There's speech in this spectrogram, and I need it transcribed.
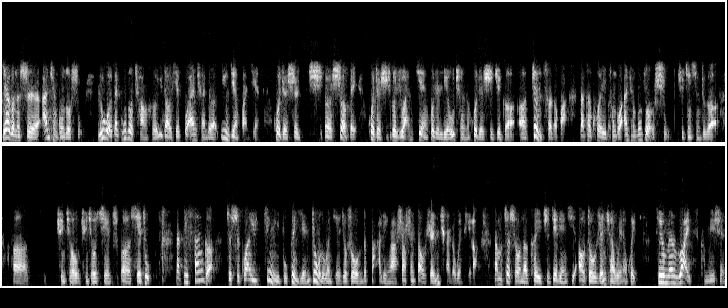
第二个呢是安全工作署，如果在工作场合遇到一些不安全的硬件环节，或者是呃设备，或者是这个软件或者流程，或者是这个呃政策的话，那他会通过安全工作署去进行这个。呃，寻求寻求协助呃协助，那第三个就是关于进一步更严重的问题，就是说我们的霸凌啊上升到人权的问题了。那么这时候呢，可以直接联系澳洲人权委员会 （Human Rights Commission）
